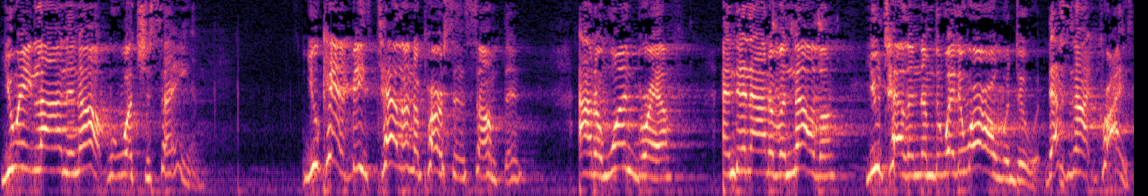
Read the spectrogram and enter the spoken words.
You ain't lining up with what you're saying. You can't be telling a person something out of one breath and then out of another, you telling them the way the world would do it. That's not Christ.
